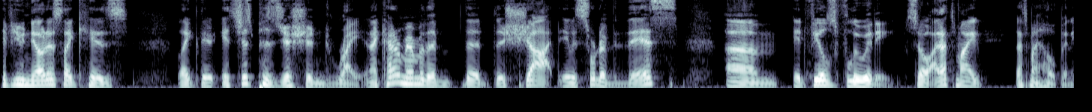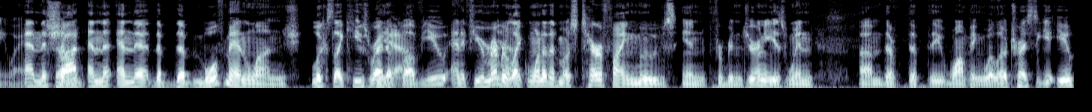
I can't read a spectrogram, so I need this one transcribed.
if you notice like his like there it's just positioned right. And I kind of remember the the the shot. It was sort of this um it feels fluidy. So that's my That's my hope anyway. And the So shot I'm- and the and the, the the Wolfman lunge looks like he's right Yeah. above you. And if you remember, like one of the most terrifying moves in Forbidden Journey is when um, the, the the Whomping Willow tries to get you.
